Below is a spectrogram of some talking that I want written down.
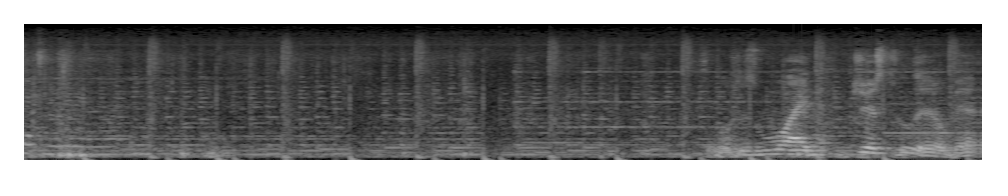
That's So we'll just widen it just a little bit.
